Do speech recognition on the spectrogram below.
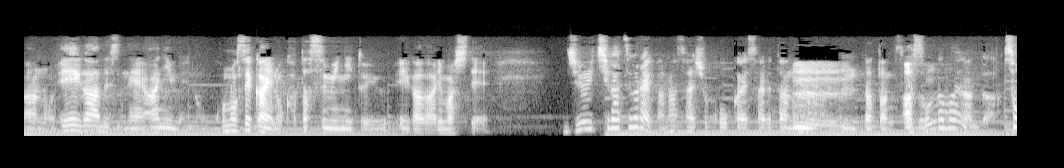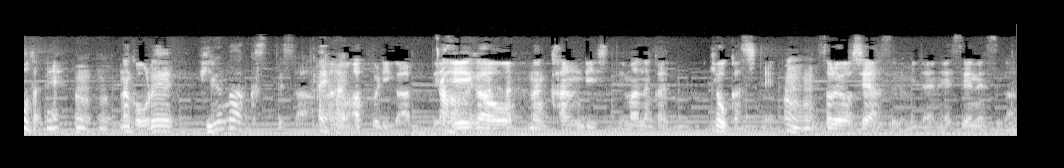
あの映画ですねアニメの「この世界の片隅に」という映画がありまして11月ぐらいかな最初公開されたのが、うん。うんだったんですけど。あそんな前なんだ。そうだね。うんうん。なんか俺フィルマークスってさ、はいはい。あのアプリがあってあ映画をはいはいなんか管理してまあなんか評価してうんうん。それをシェアするみたいな SNS がは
